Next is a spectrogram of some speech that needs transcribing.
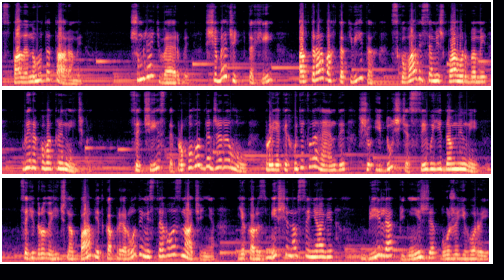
спаленого татарами. Шумлять верби, щебечуть птахи, а в травах та квітах сховалися між пагорбами вирикова криничка. Це чисте, прохолодне джерело, про яке ходять легенди, що ідуть ще з сивої давнини. Це гідрологічна пам'ятка природи місцевого значення, яка розміщена в Синяві біля підніжжя Божої гори.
